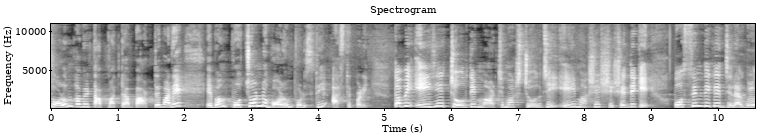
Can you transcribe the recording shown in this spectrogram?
চরমভাবে তাপমাত্রা বাড়তে পারে এবং প্রচণ্ড গরম পরিস্থিতি আসতে পারে। তবে এই যে চলতি মার্চ মাস চলছে, এই মাসের শেষের দিকে পশ্চিম দিকের জেলাগুলো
